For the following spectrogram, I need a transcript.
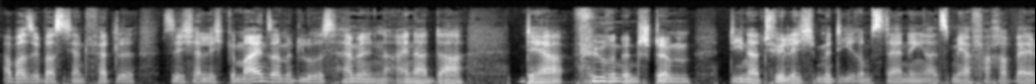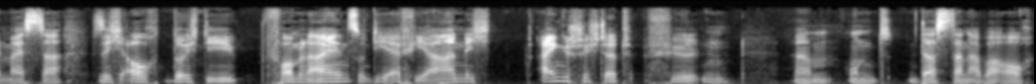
aber Sebastian Vettel sicherlich gemeinsam mit Lewis Hamilton einer da der führenden Stimmen, die natürlich mit ihrem Standing als mehrfacher Weltmeister sich auch durch die Formel 1 und die FIA nicht eingeschüchtert fühlten ähm, und das dann aber auch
